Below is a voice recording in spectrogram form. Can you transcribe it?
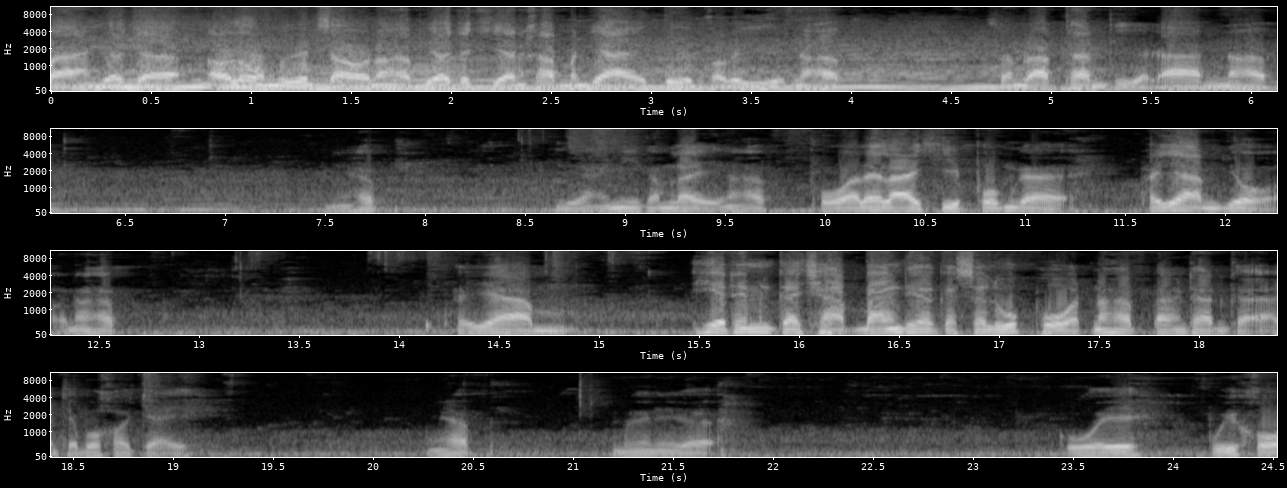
ว่างๆเดี๋ยวจะเอาลงมืออนเสานะครับ เดี๋ยวจะเขียนคำบรรยายตื่มเข้าไปอีกนะครับสำหรับท่านที่อยากอ่านนะครับนี่ครับเลี้ยงให้มีกำไรนะครับเพราะว่าหลายๆคลิปผมก็พยายามย่อนะครับ พยายามเฮ็ดให้มันกระชับบางเทื่อก็สรุปโพดนะครับ บางท่านก็อาจจะบ่เข้าใจนะครับเมื้อนี้ก็ กุยปุ๋ยขอ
